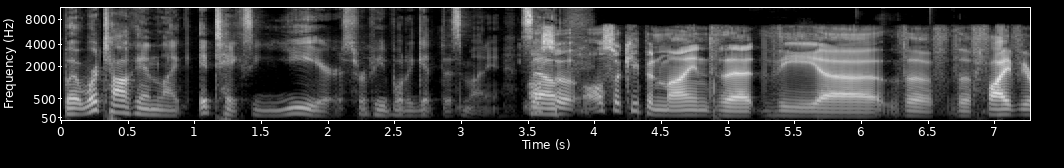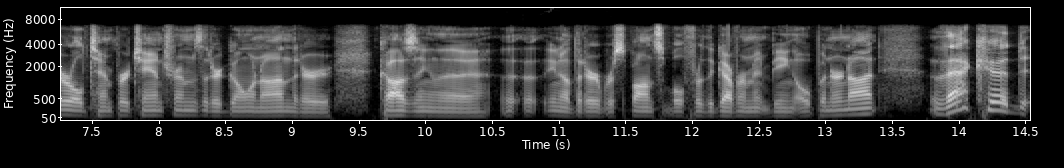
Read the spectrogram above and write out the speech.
but we're talking like it takes years for people to get this money. So also, also keep in mind that the uh, the the five year old temper tantrums that are going on that are causing the uh, uh, you know that are responsible for the government being open or not that could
